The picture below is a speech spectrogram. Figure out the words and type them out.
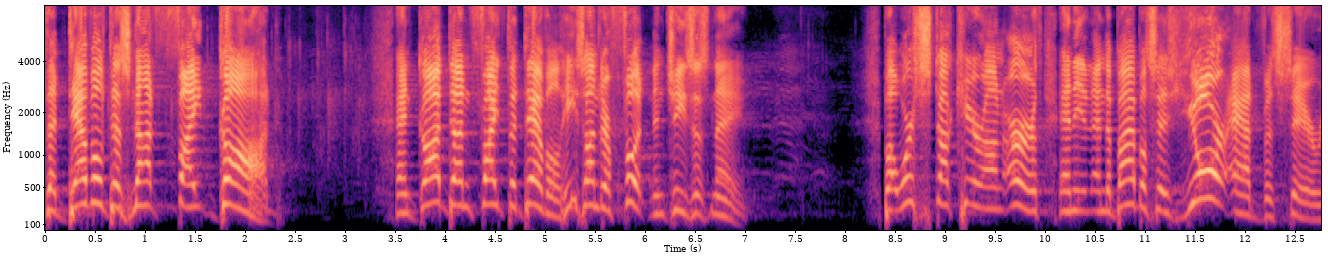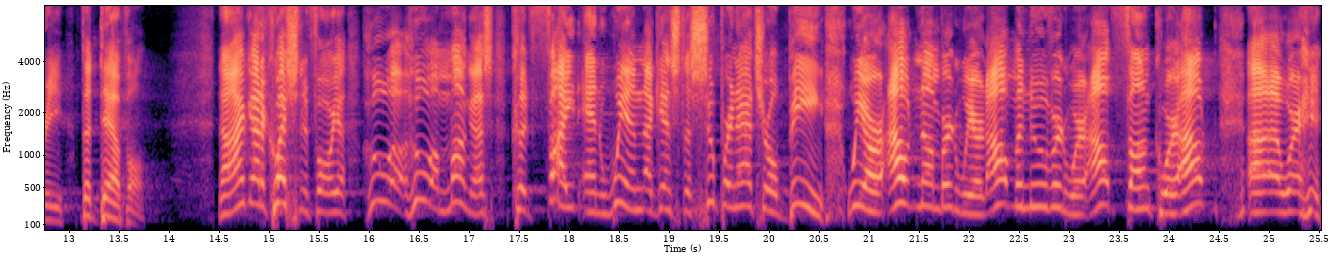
The devil does not fight God. And God doesn't fight the devil. He's underfoot in Jesus' name. But we're stuck here on earth, and, it, and the Bible says, Your adversary, the devil. Now, I've got a question for you. Who, uh, who among us could fight and win against a supernatural being? We are outnumbered, we are outmaneuvered, we're outthunk, we're out. Uh, we're,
